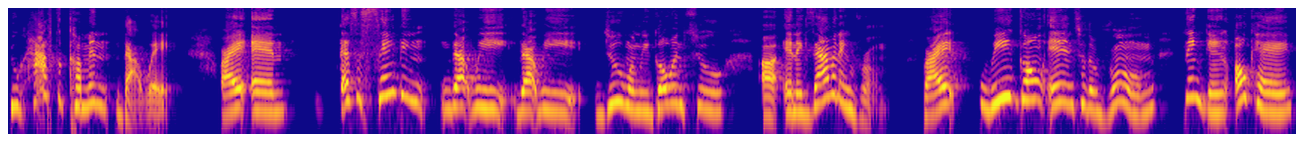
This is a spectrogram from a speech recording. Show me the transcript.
You have to come in that way, right? And that's the same thing that we that we do when we go into uh, an examining room, right? We go into the room thinking, okay,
